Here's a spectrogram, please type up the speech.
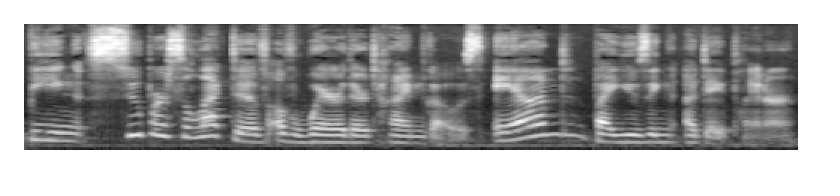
being super selective of where their time goes and by using a day planner.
